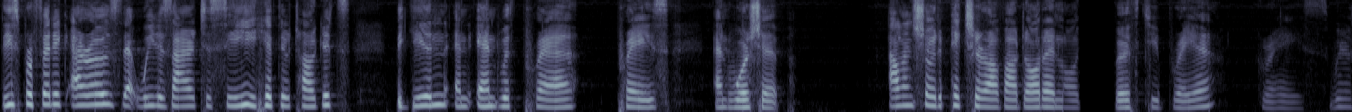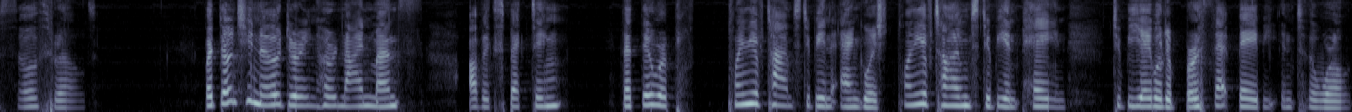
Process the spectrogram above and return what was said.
These prophetic arrows that we desire to see hit their targets begin and end with prayer, praise, and worship. Alan showed a picture of our daughter in law, birth to Brea Grace. We're so thrilled. But don't you know, during her nine months of expecting, that there were pl- plenty of times to be in anguish, plenty of times to be in pain, to be able to birth that baby into the world.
